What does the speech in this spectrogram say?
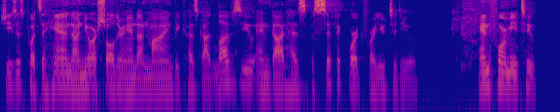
Jesus puts a hand on your shoulder and on mine because God loves you and God has specific work for you to do, and for me too.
